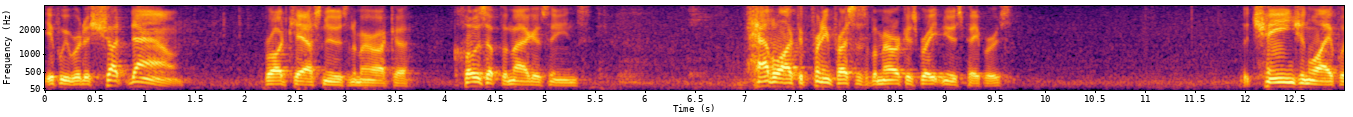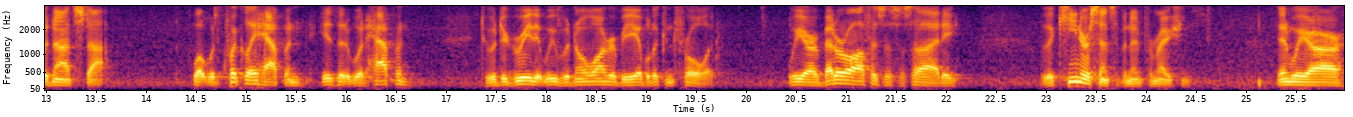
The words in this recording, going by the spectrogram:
if we were to shut down broadcast news in America, close up the magazines, padlock the printing presses of America's great newspapers, the change in life would not stop. What would quickly happen is that it would happen to a degree that we would no longer be able to control it. We are better off as a society with a keener sense of an information than we are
